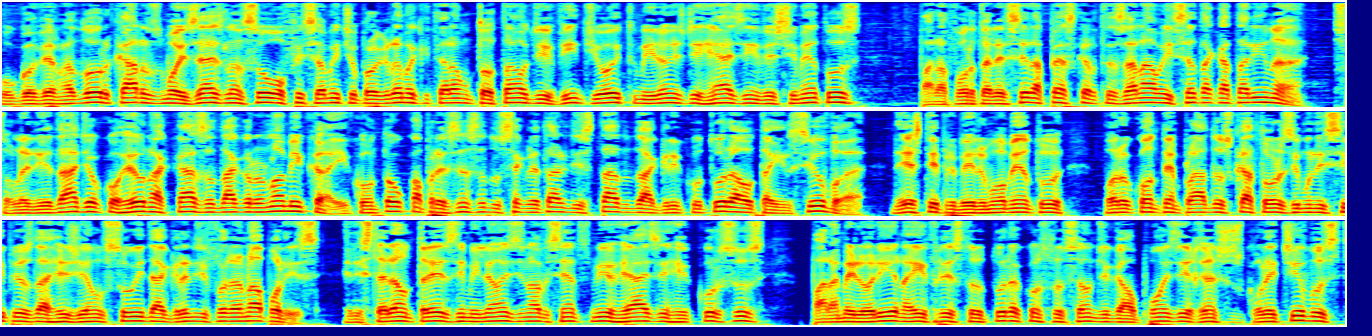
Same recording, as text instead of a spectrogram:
O governador Carlos Moisés lançou oficialmente o programa que terá um total de 28 milhões de reais em investimentos para fortalecer a pesca artesanal em Santa Catarina. Solenidade ocorreu na Casa da Agronômica e contou com a presença do secretário de Estado da Agricultura, Altair Silva. Neste primeiro momento, foram contemplados 14 municípios da região sul e da Grande Florianópolis. Eles terão 13 milhões e 900 mil reais em recursos para melhoria na infraestrutura, construção de galpões e ranchos coletivos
